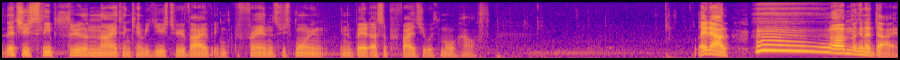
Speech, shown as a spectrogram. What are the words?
That you sleep through the night and can be used to revive friends respawning in the bed. Also provides you with more health. Lay down. I'm not gonna die.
